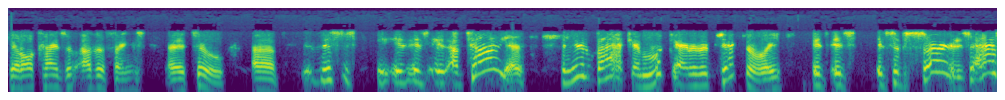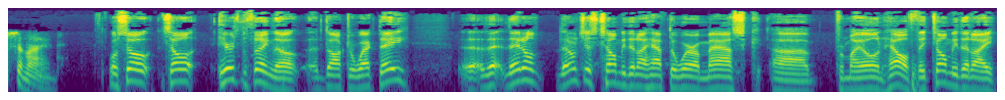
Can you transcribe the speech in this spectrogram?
get all kinds of other things uh, too. Uh, this is it, it, it, I'm telling you, stand back and look at it objectively. It, it's it's absurd. It's asinine. Well, so so here's the thing, though, uh, Doctor Wecht. They, uh, they they don't they don't just tell me that I have to wear a mask uh, for my own health. They tell me that I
